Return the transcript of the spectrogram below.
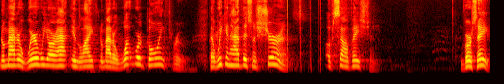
no matter where we are at in life, no matter what we're going through, that we can have this assurance of salvation. Verse 8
